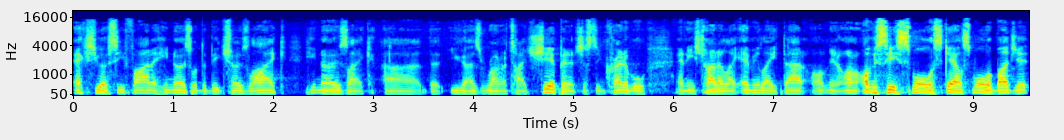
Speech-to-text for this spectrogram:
ex UFC fighter. He knows what the big show's like. He knows like uh, that you guys run a tight ship, and it's just incredible. And he's trying to like emulate that on you know on obviously a smaller scale, smaller budget.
